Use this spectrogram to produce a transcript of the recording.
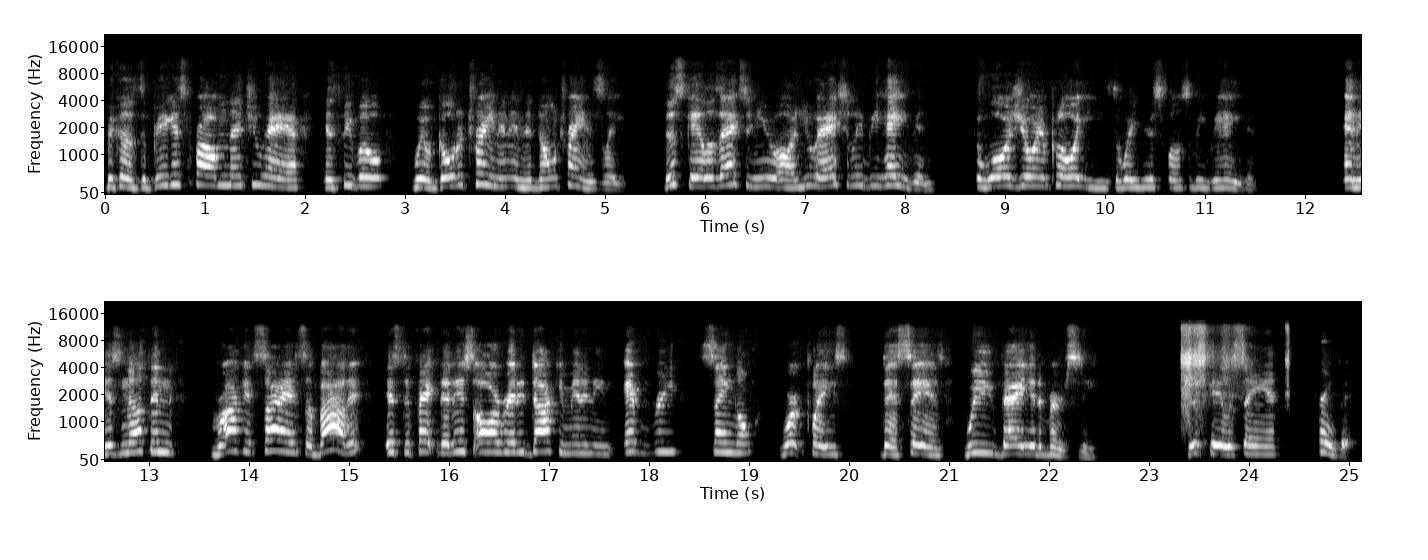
Because the biggest problem that you have is people will go to training and it don't translate. This scale is asking you, are you actually behaving towards your employees the way you're supposed to be behaving? And it's nothing rocket science about it. It's the fact that it's already documented in every single workplace that says we value diversity. This scale is saying, prove it.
